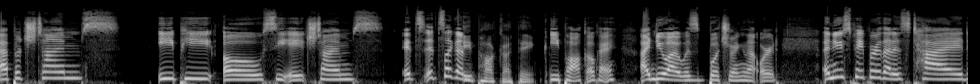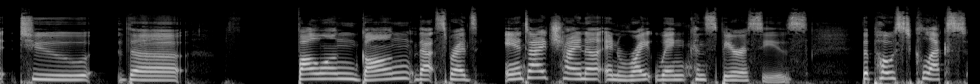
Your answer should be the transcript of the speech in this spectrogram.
Epoch Times, E P O C H Times. It's it's like a Epoch, I think. Epoch. Okay. I knew I was butchering that word. A newspaper that is tied to the Falun Gong that spreads anti China and right wing conspiracies. The Post collects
